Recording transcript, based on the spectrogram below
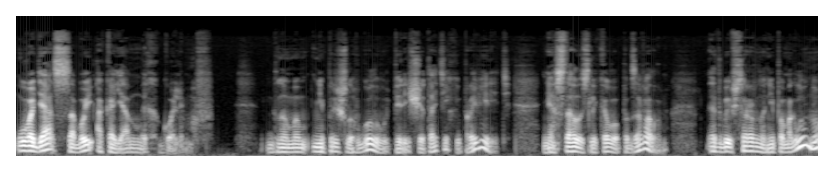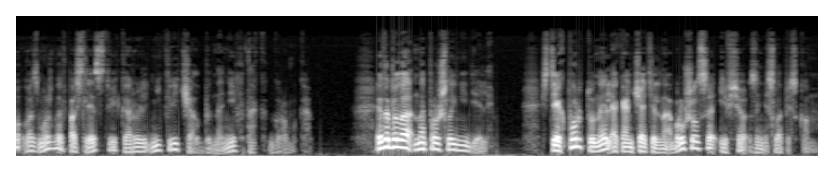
уводя с собой окаянных големов. Гномам не пришло в голову пересчитать их и проверить, не осталось ли кого под завалом. Это бы все равно не помогло, но, возможно, впоследствии король не кричал бы на них так громко. Это было на прошлой неделе. С тех пор туннель окончательно обрушился, и все занесло песком.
